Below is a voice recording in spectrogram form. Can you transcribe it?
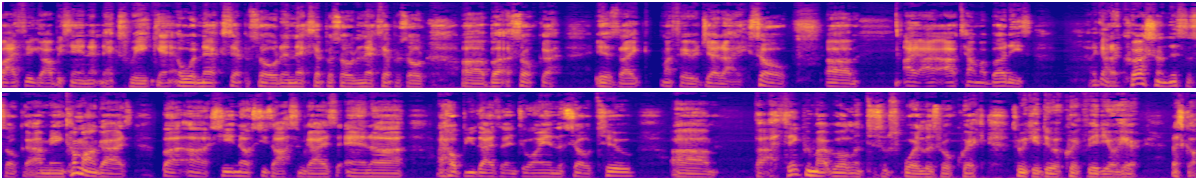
but I figure I'll be saying that next week and, or next episode and next episode and next episode. Uh, but Ahsoka is like my favorite Jedi. So um, I, I, I'll tell my buddies, I got a crush on this Ahsoka. I mean, come on, guys. But uh, she knows she's awesome, guys. And uh, I hope you guys are enjoying the show too. Um, but I think we might roll into some spoilers real quick so we can do a quick video here. Let's go.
